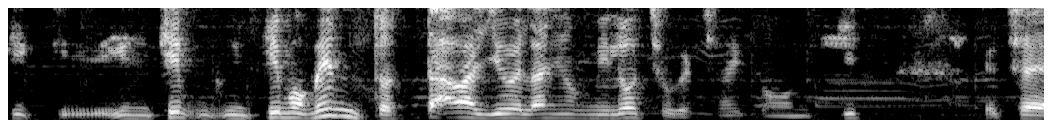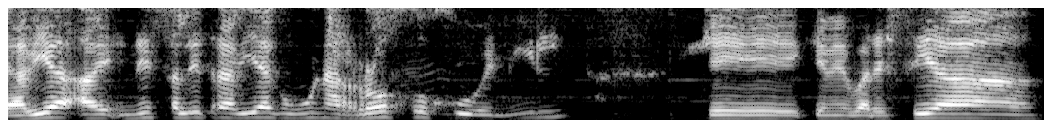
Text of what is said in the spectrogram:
que- que- en, qué, en qué momento estaba yo el año 2008, ¿cachai? Como ¿cachai? Había, en esa letra había como un arrojo juvenil que, que me parecía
